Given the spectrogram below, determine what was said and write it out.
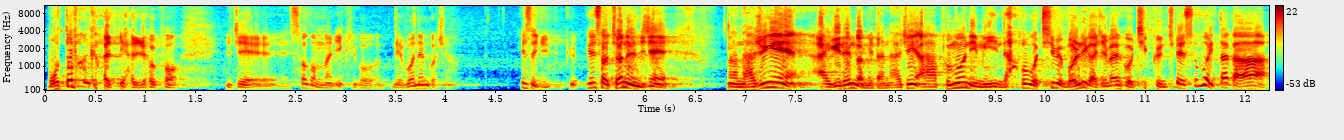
못 도망가게 하려고 이제 속옷만 입히고 내보낸 거죠. 그래서, 그래서 저는 이제 어, 나중에 알게 된 겁니다. 나중에 아 부모님이 나보고 집에 멀리 가지 말고 집 근처에 숨어 있다가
